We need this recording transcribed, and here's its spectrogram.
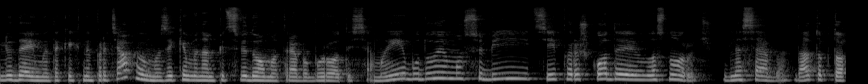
людей ми таких не притягуємо, з якими нам підсвідомо треба боротися, ми будуємо собі ці перешкоди власноруч для себе. Да? Тобто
